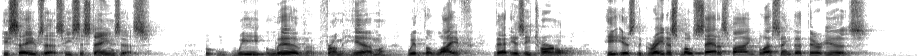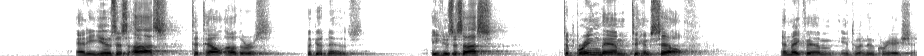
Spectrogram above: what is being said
He saves us, He sustains us. We live from Him with the life that is eternal. He is the greatest, most satisfying blessing that there is. And He uses us to tell others the good news. He uses us to bring them to Himself and make them into a new creation.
